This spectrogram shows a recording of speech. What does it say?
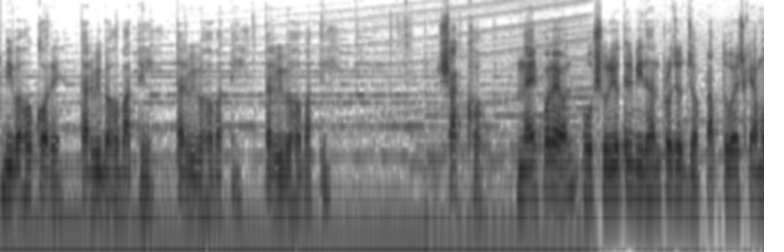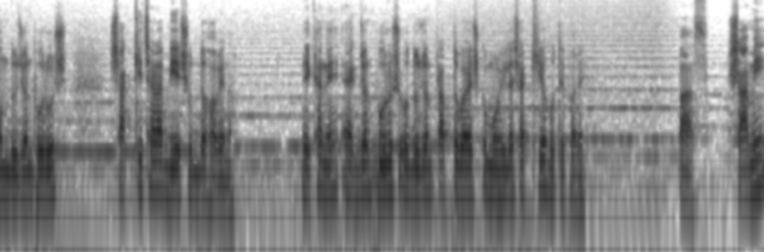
বিবাহ করে তার বিবাহ বাতিল, তার বিবাহ বাতিল, তার বিবাহ বাতিল। সাক্ষ্য, ন্যায়পরায়ণ ও শরীয়তের বিধান প্রযোজ্য, প্রাপ্তবয়স্ক এমন দুজন পুরুষ, সাক্ষী ছাড়া বিয়ে শুদ্ধ হবে না। এখানে একজন পুরুষ ও দুজন প্রাপ্তবয়স্ক মহিলা সাক্ষীও হতে পারে। পাঁচ, স্বামী,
